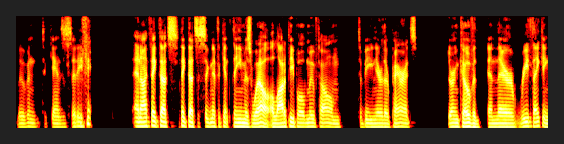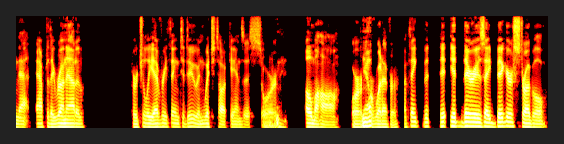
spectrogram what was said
moving to Kansas City. and I think that's, I think that's a significant theme as well. A lot of people moved home to be near their parents during COVID and they're rethinking that after they run out of virtually everything to do in Wichita, Kansas or Omaha or, Yep. or whatever. I think that it, it, there is a bigger struggle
